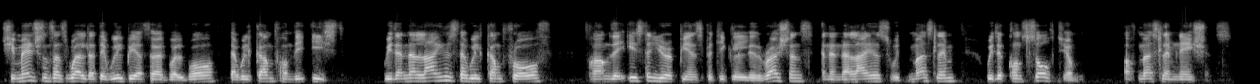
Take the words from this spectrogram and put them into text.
She mentions as well that there will be a third world war that will come from the east, with an alliance that will come forth from the Eastern Europeans, particularly the Russians, and an alliance with Muslim, with a consortium of Muslim nations.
